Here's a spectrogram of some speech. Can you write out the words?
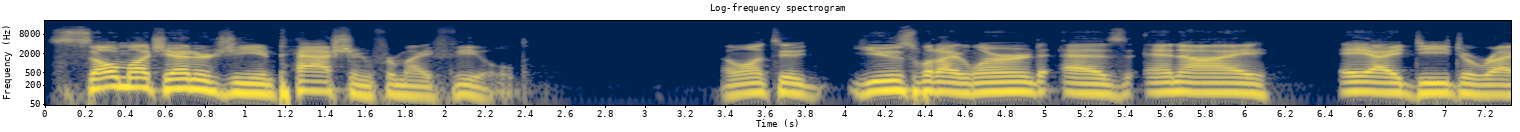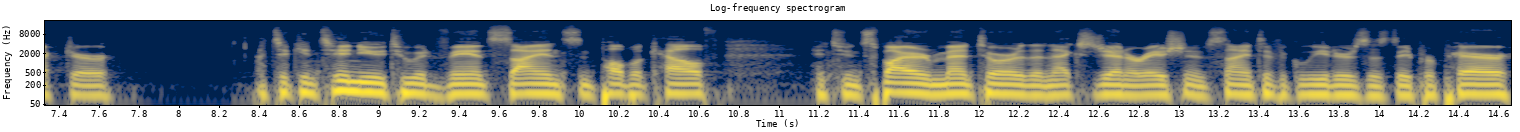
so much energy and passion for my field. I want to use what I learned as NIAID director to continue to advance science and public health and to inspire and mentor the next generation of scientific leaders as they prepare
